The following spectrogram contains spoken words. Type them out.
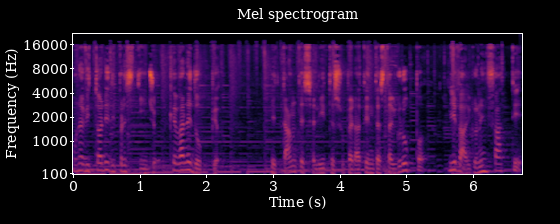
Una vittoria di prestigio che vale doppio le tante salite superate in testa al gruppo gli valgono infatti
